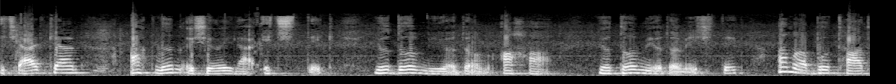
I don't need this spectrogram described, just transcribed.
içerken aklın ışığıyla içtik. Yudum yudum aha yudum yudum içtik. Ama bu tat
